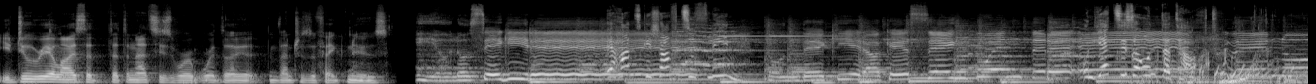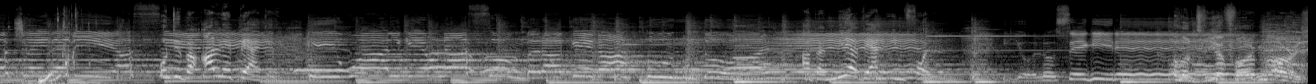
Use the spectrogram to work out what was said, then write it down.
you do realize that, that the Nazis were, were the inventors of fake news. Yo lo seguiré. Er hat's geschafft zu fliehen. Donde quiera que se encuentre. Und jetzt ist er untertaucht. Und über alle Berge. Igual que una sombra que va junto a él. Aber wir werden ihm folgen. Yo lo seguiré. Und wir folgen euch.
